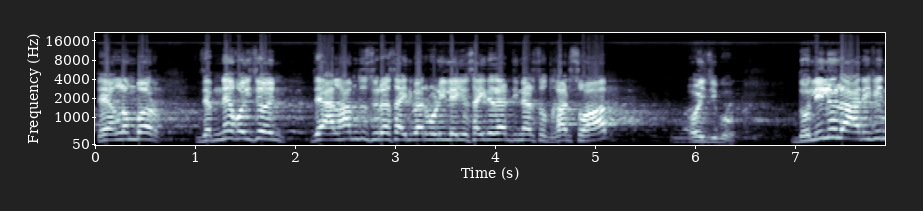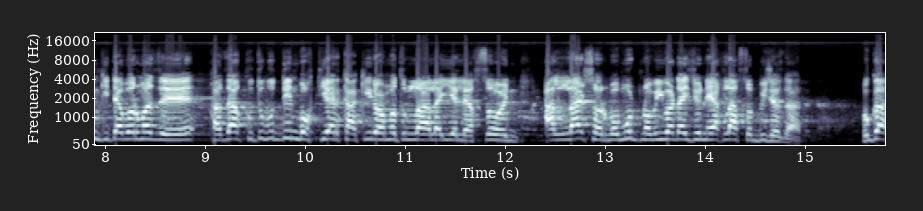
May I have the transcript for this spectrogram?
তো এক নম্বর, যেমনে কইছেন যে আলহামদু সুরা চাইবার পড়িলে চাইর হাজার দিনার সদকার সব ওই যাব। দলিলুল আরিফিন কিতাবর মাঝে খাজা কুতুবুদ্দিন বখতিয়ার কাকি রহমতুল্লাহ আলাইয়ে লেখছেন, আল্লাহর সর্বমোট নবী পাঠাইছেন এক লাখ চব্বিশ হাজার। হুকা?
